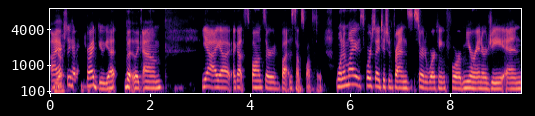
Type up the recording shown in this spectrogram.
I yeah. actually haven't tried GU yet, but like, um, yeah, I uh, I got sponsored, but it's not sponsored. One of my sports dietitian friends started working for Muir Energy, and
